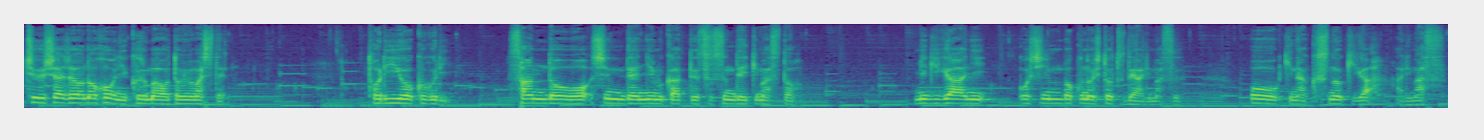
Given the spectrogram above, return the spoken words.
駐車場の方に車を止めまして鳥居をくぐり参道を神殿に向かって進んでいきますと右側にご神木の一つであります大きなクスノキがあります。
